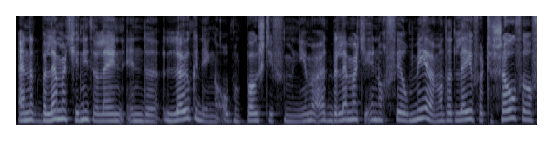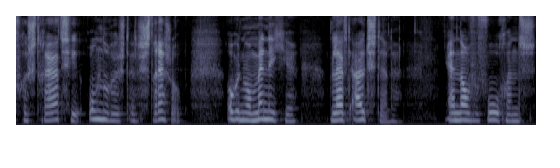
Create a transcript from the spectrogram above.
En het belemmert je niet alleen in de leuke dingen op een positieve manier, maar het belemmert je in nog veel meer. Want het levert zoveel frustratie, onrust en stress op. Op het moment dat je blijft uitstellen. En dan vervolgens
